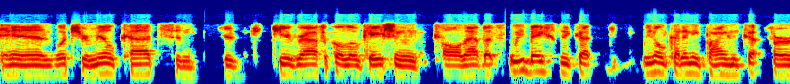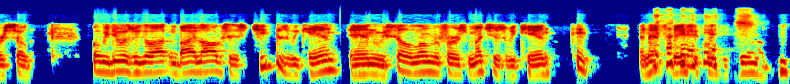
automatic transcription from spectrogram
and what your mill cuts and your geographical location and all that. But we basically cut, we don't cut any pine, we cut fir. So what we do is we go out and buy logs as cheap as we can and we sell the lumber for as much as we can. and that's basically the job.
